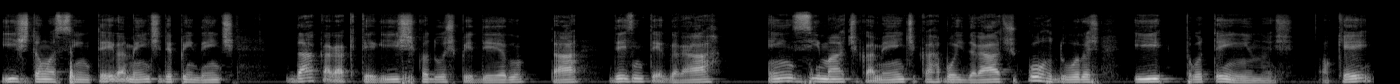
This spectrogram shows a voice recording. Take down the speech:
e estão assim inteiramente dependentes da característica do hospedeiro, tá? Desintegrar enzimaticamente carboidratos, gorduras e proteínas, ok?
